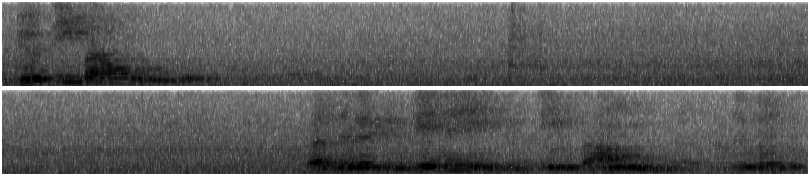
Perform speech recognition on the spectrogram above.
ડ્યુટી બાઉન્ડ ફરજ એટલે ડ્યુટી નહીં ડ્યુટી બાઉન્ડ શું કહ્યું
